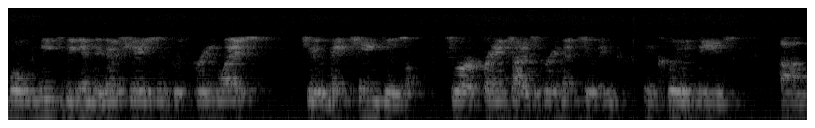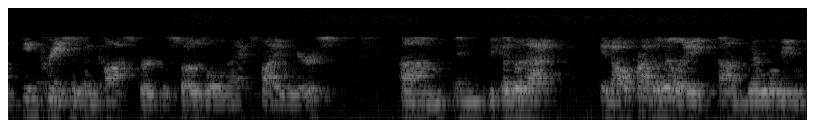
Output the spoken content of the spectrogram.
will need to begin negotiations with Green Waste to make changes to our franchise agreement to in- include these, um, increases in costs for disposal in the next five years. Um, and because of that, in all probability, there will be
